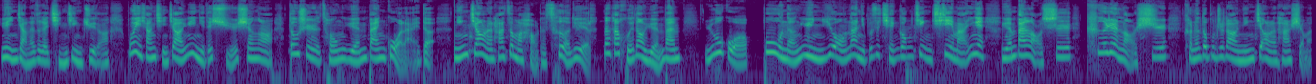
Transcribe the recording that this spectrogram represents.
因为你讲的这个情境剧的啊，我也想请教，因为你的学生啊都是从原班过来的，您教了他这么好的策略，那他回到原班如果。不能运用，那你不是前功尽弃吗？因为原班老师、科任老师可能都不知道您教了他什么，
